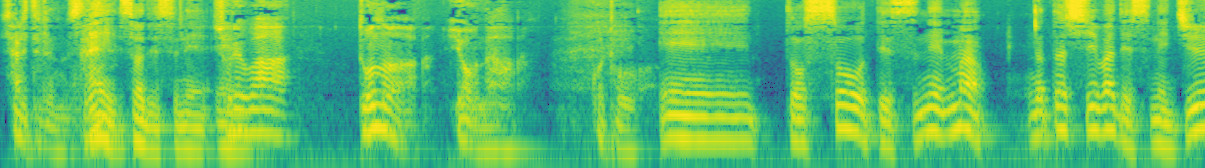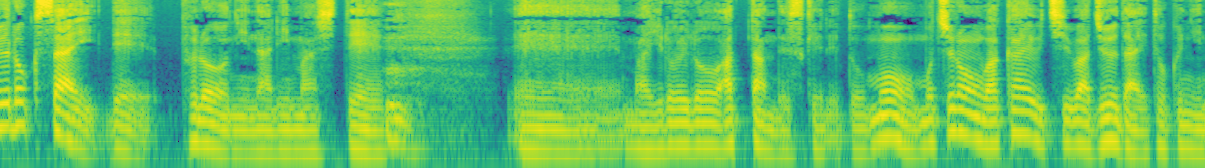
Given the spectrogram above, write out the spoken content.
されてるんですね。はい、そうですね。それは、どのようなことを？えー、っと、そうですね。まあ、私はですね16歳でプロになりまして、うん、えー、まあいろいろあったんですけれどももちろん若いうちは10代特に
